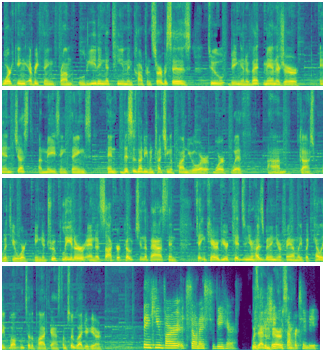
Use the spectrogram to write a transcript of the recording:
working everything from leading a team in conference services to being an event manager and just amazing things. And this is not even touching upon your work with, um, gosh, with your work being a troop leader and a soccer coach in the past and taking care of your kids and your husband and your family. But Kelly, welcome to the podcast. I'm so glad you're here. Thank you, Bart. It's so nice to be here. Was that embarrassing? This opportunity.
